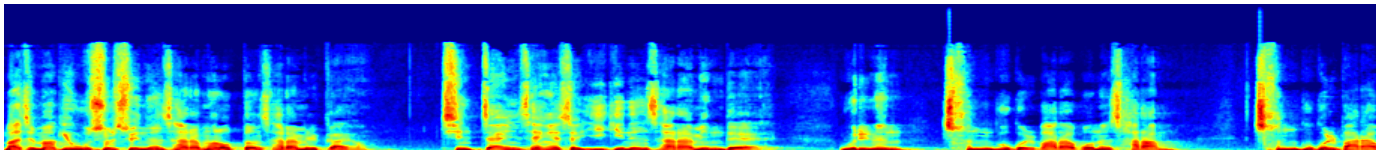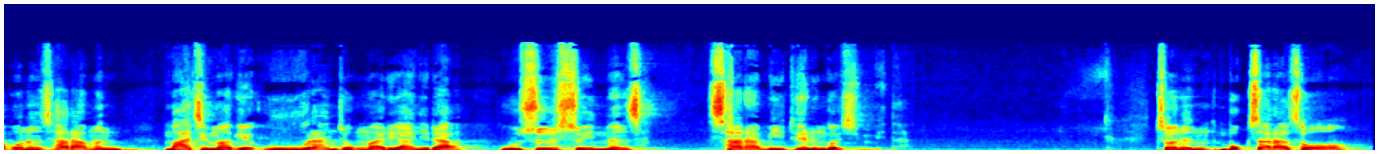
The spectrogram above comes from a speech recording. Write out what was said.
마지막에 웃을 수 있는 사람은 어떤 사람일까요? 진짜 인생에서 이기는 사람인데 우리는 천국을 바라보는 사람, 천국을 바라보는 사람은 마지막에 우울한 종말이 아니라 웃을 수 있는 사람이 되는 것입니다. 저는 목사라서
